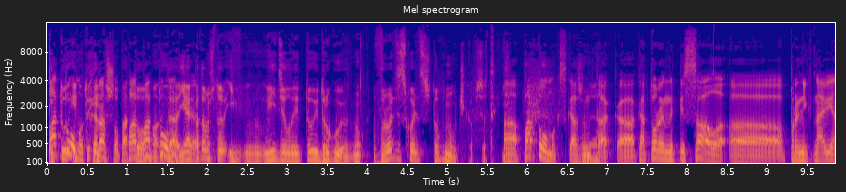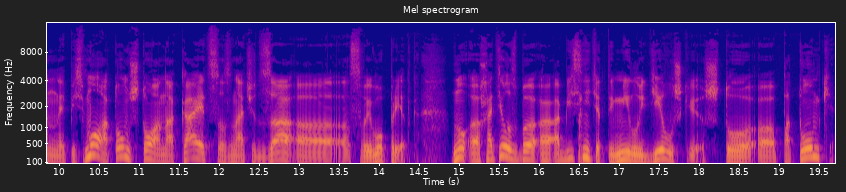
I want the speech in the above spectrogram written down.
потомок, и ту, и хорошо, потомок, потомок. Да. Я потому что видел и ту, и другую. Ну, вроде сходится, что внучка все таки а, Потомок, скажем да. так, а, который написал а, проникновенное письмо о том, что она кается, значит, за своего предка. Ну, хотелось бы объяснить этой милой девушке, что потомки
